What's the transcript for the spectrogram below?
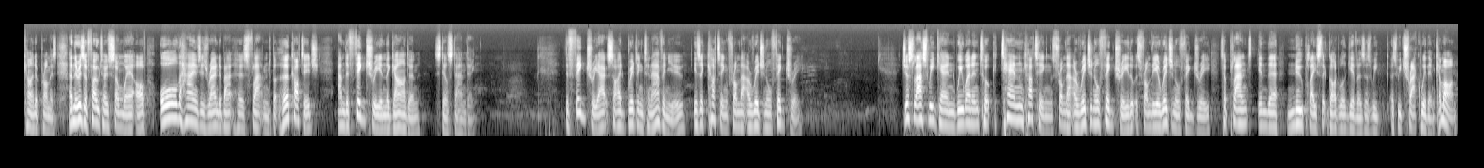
kind of promise. And there is a photo somewhere of all the houses round about hers flattened, but her cottage and the fig tree in the garden still standing. The fig tree outside Bridlington Avenue is a cutting from that original fig tree. Just last weekend, we went and took 10 cuttings from that original fig tree that was from the original fig tree to plant in the new place that God will give us as we, as we track with Him. Come on.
